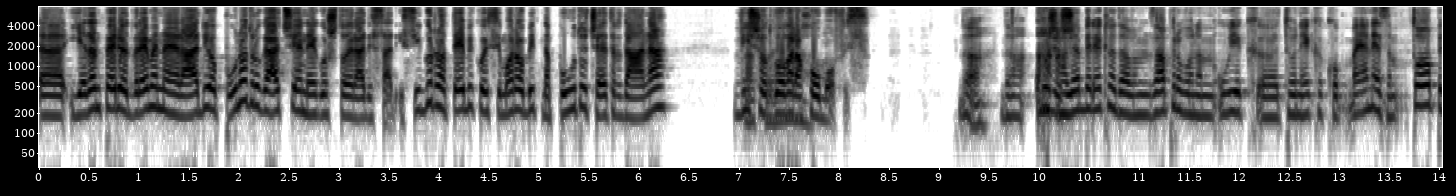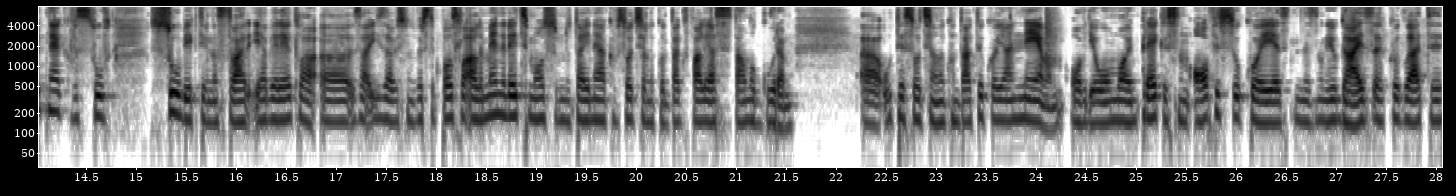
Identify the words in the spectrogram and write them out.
Uh, jedan period vremena je radio puno drugačije nego što je radi sad. I sigurno tebi koji si morao biti na putu četiri dana, više odgovara home office. Da, da. Ali ja bih rekla da vam zapravo nam uvijek uh, to nekako, ma ja ne znam, to je opet nekakva su, subjektivna stvar, ja bih rekla, uh, za i zavisno od vrste posla, ali meni recimo osobno taj nekakav socijalni kontakt fali, ja se stalno guram uh, u te socijalne kontakte koje ja nemam ovdje u ovom mojem prekrasnom ofisu koji je, ne znam, you guys, koji gledate...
